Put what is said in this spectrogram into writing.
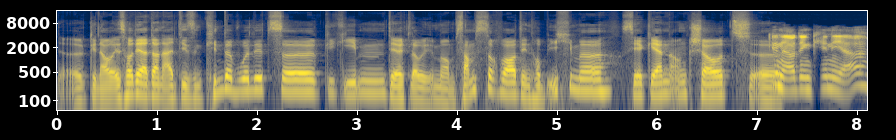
äh, genau, es hat ja dann auch diesen Kinderwurlitz äh, gegeben, der glaube ich immer am Samstag war, den habe ich immer sehr gern angeschaut. Äh, genau, den kenne ich auch.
